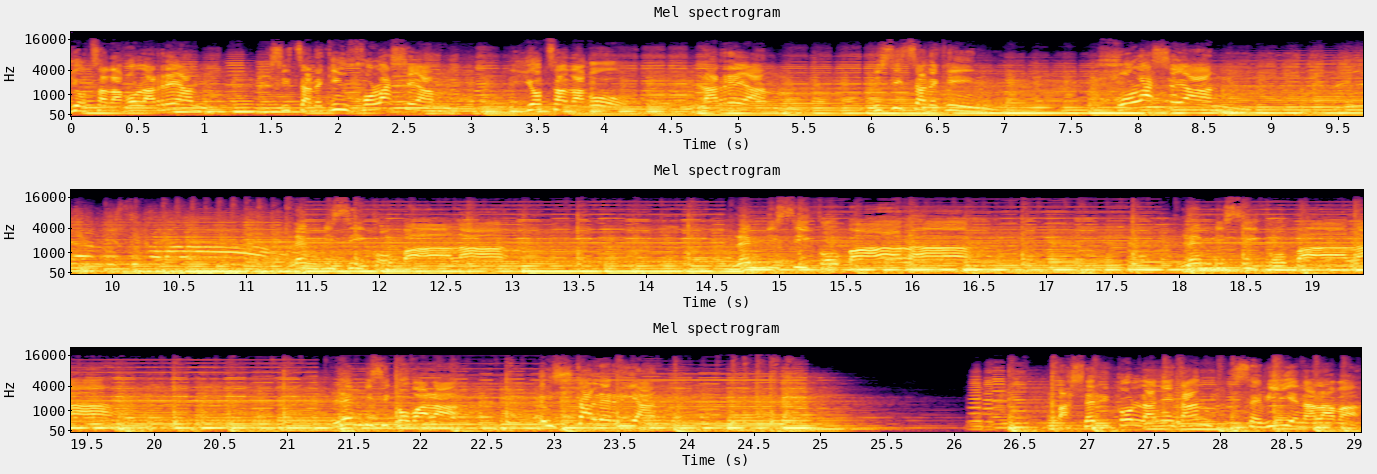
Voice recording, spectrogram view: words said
Iotza dago larrean, bizitzarekin jolasean Iotza dago larrean, bizitzarekin jolasean. Lehenbiziko bala Lehenbiziko bala Lehenbiziko bala Lehenbiziko bala Euskal Herrian. Baserriko lanetan zebilen alaba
